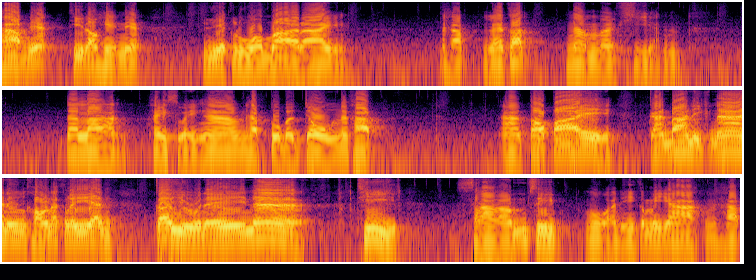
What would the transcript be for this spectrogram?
ภาพเนี้ยที่เราเห็นเนี่ยเรียกรวมว่าอะไรนะครับ แล้วก็นำมาเขียนด้านล่างให้สวยงามนะครับ ตัวบรรจงนะครับอ่าต่อไปการบ้านอีกหน้าหนึ่งของนักเรียน ก็อยู่ในหน้าที่ 30โอ้อันนี้ก็ไม่ยากนะครับ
